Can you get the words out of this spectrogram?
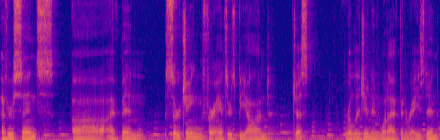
Ever since uh, I've been searching for answers beyond just religion and what I've been raised in,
